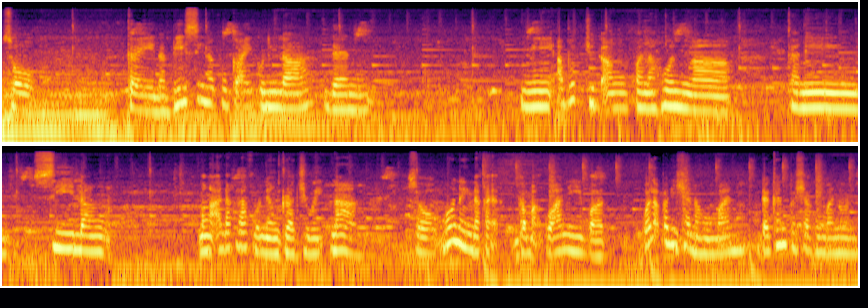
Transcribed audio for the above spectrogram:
So kay na busy na po kaay ko nila then ni abot jud ang panahon nga kaning silang mga anak na ko nang graduate na. So, mo nang nakagama ko ani but wala pa ni siya nahuman. Daghan pa siya humanon.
